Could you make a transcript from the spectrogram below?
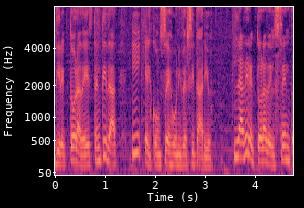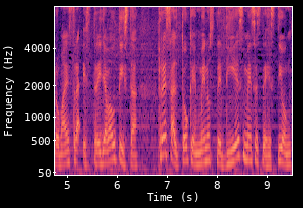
directora de esta entidad, y el Consejo Universitario. La directora del centro, maestra Estrella Bautista, resaltó que en menos de 10 meses de gestión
